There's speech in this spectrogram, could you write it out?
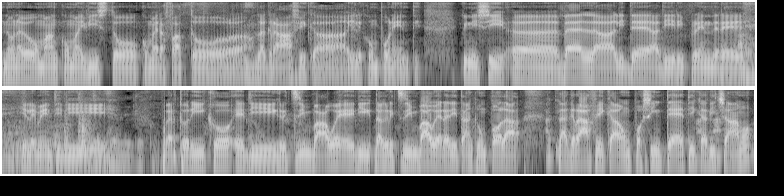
non avevo manco mai visto come era fatto la grafica e le componenti. Quindi sì, eh, bella l'idea di riprendere gli elementi di Puerto Rico e di Grit Zimbabwe e di, da Grit Zimbabwe eredita anche un po' la, la grafica un po' sintetica, diciamo.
